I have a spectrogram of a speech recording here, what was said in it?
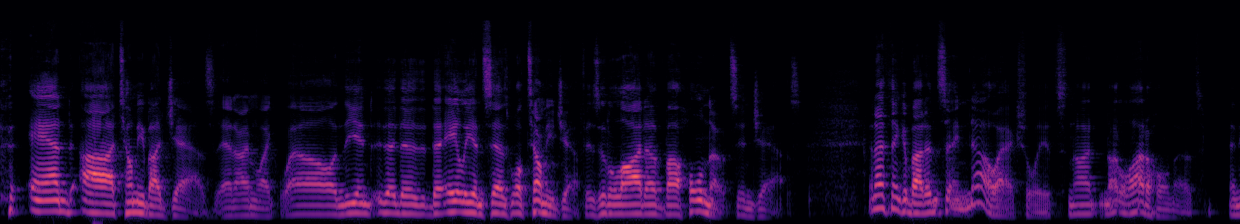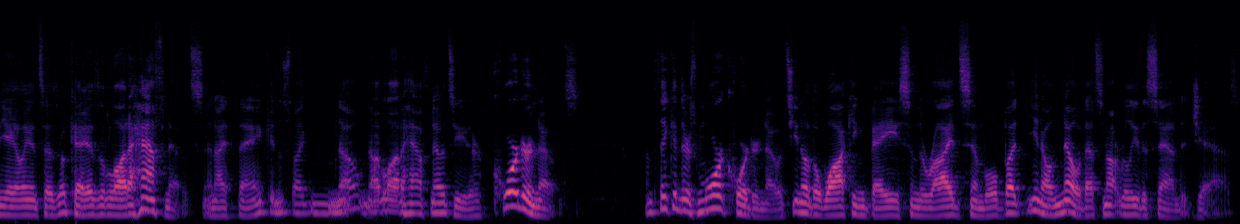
and uh, tell me about jazz. And I'm like, well, and the, the, the, the alien says, well, tell me, Jeff, is it a lot of uh, whole notes in jazz? And I think about it and say, no, actually, it's not, not a lot of whole notes. And the alien says, okay, is it a lot of half notes? And I think, and it's like, no, not a lot of half notes either. Quarter notes. I'm thinking there's more quarter notes, you know, the walking bass and the ride cymbal, but you know, no, that's not really the sound of jazz.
